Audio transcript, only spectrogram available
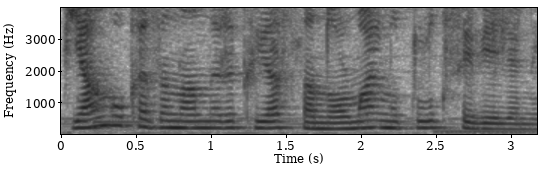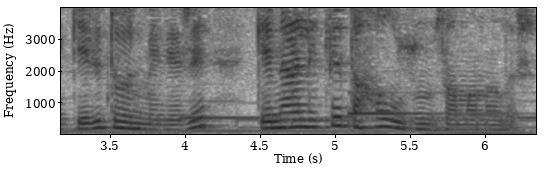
piyango kazananlara kıyasla normal mutluluk seviyelerine geri dönmeleri genellikle daha uzun zaman alır.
